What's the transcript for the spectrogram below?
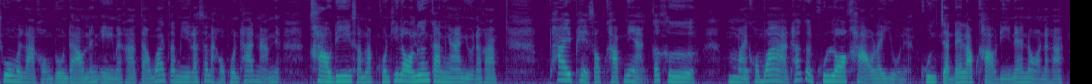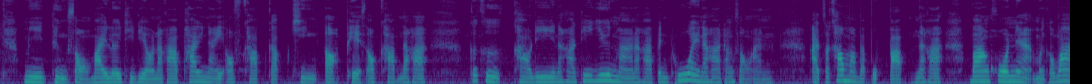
ช่วงเวลาของดวงดาวนั่นเองนะคะ แต่ว่าจะมีลักษณะของคนธาตุน้ำเนี่ยข่าวดีสำหรับคนที่รอเรื่องการงานอยู่นะคะ ไพ่เพจออฟคัพเนี่ยก็คือ หมายความว่าถ้าเกิดคุณรอข่าวอะไรอยู่เนี่ย คุณจะได้รับข่าวดีแน่นอนนะคะ มีถึง 2 ใบเลยทีเดียวนะคะ ไพ่ Knight of Cup กับ King อ่อ Page of Cup นะคะ ก็คือข่าวดีนะคะที่ยื่นมานะคะ เป็นถ้วยนะคะทั้งสองอัน อาจจะเข้ามาแบบปุบปับนะคะ บางคนเนี่ยเหมือนกับว่า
